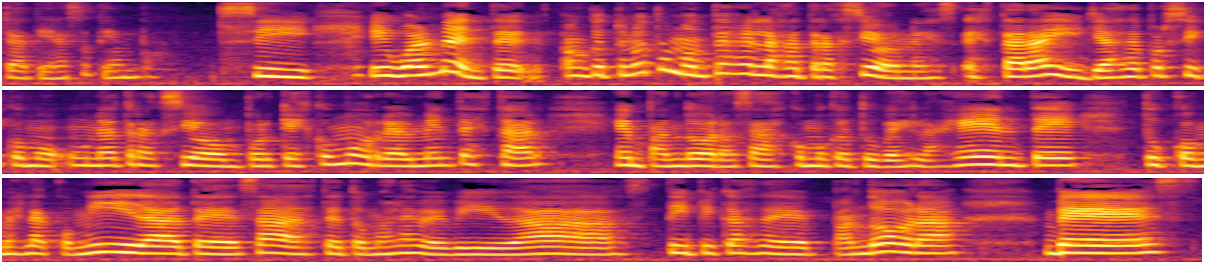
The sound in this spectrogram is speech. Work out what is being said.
ya tiene su tiempo. Sí, igualmente, aunque tú no te montes en las atracciones, estar ahí ya es de por sí como una atracción, porque es como realmente estar en Pandora, o sea, es como que tú ves la gente, tú comes la comida, te, sabes, te tomas las bebidas típicas de Pandora, ves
